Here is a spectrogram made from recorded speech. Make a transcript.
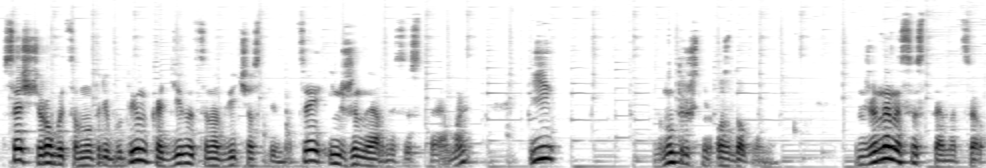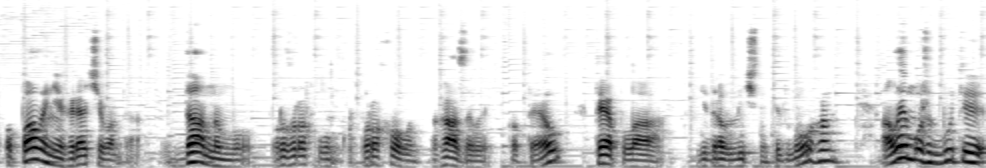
Все, що робиться внутрі будинка, ділиться на дві частини: це інженерні системи і внутрішнє оздоблення. Інженерні системи це опалення і гаряча вода. В даному розрахунку порахований газовий котел, тепла гідравлічна підлога, але можуть бути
